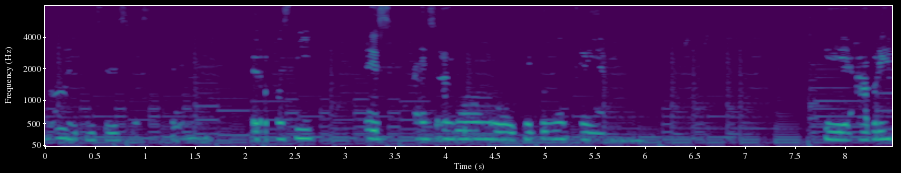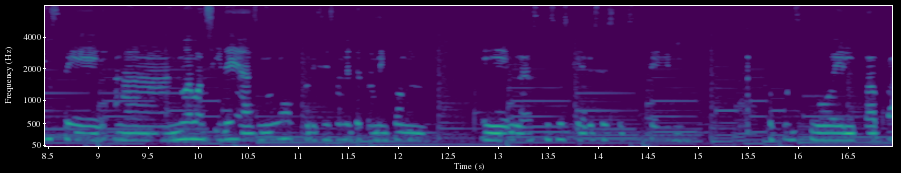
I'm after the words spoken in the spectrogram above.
¿no? Entonces, este, pero pues sí, es, es algo que tuvo que, abrirse a nuevas ideas, ¿no? Precisamente también con eh, las cosas que a veces este, ha propuesto el Papa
